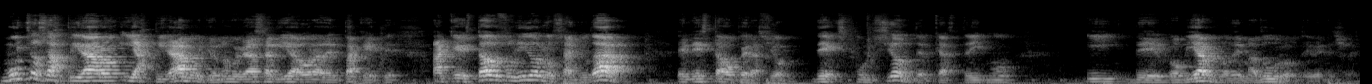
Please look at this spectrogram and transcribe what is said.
muchos aspiraron y aspiramos, yo no me voy a salir ahora del paquete, a que Estados Unidos nos ayudara en esta operación de expulsión del castrismo y del gobierno de Maduro de Venezuela.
